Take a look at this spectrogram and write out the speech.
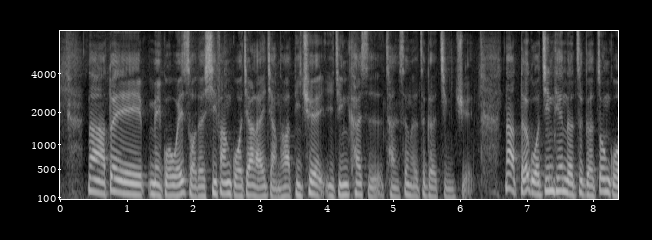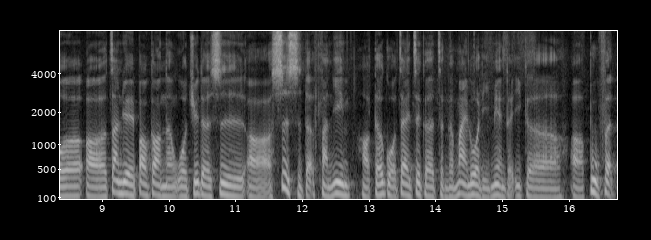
那对美国为首的西方国家来讲的话，的确已经开始产生了这个警觉。那德国今天的这个中国呃战略报告呢，我觉得是呃事实的反映，好德国在这个整个脉络里面的一个呃部分。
